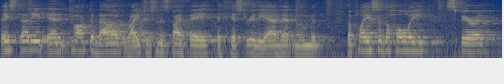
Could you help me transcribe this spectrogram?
They studied and talked about righteousness by faith, the history of the Advent movement, the place of the Holy Spirit,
